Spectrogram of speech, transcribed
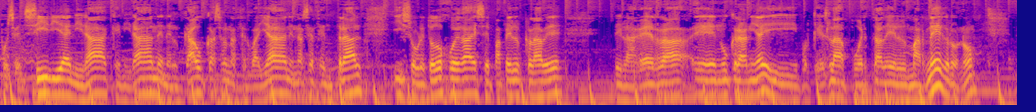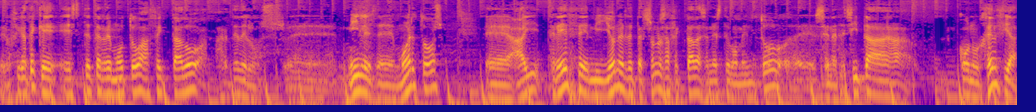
pues en Siria, en Irak, en Irán, en el Cáucaso, en Azerbaiyán, en Asia Central y sobre todo juega ese papel clave de la guerra en Ucrania y porque es la puerta del Mar Negro, ¿no? Pero fíjate que este terremoto ha afectado, aparte de los eh, miles de muertos, eh, hay 13 millones de personas afectadas en este momento. Eh, se necesita con urgencia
